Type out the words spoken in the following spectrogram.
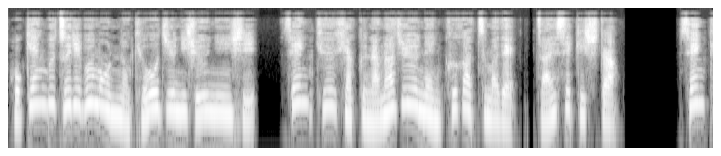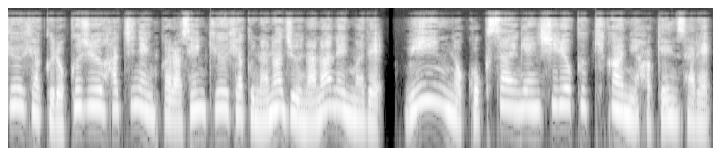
保健物理部門の教授に就任し、1970年9月まで在籍した。1968年から1977年までウィーンの国際原子力機関に派遣され、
